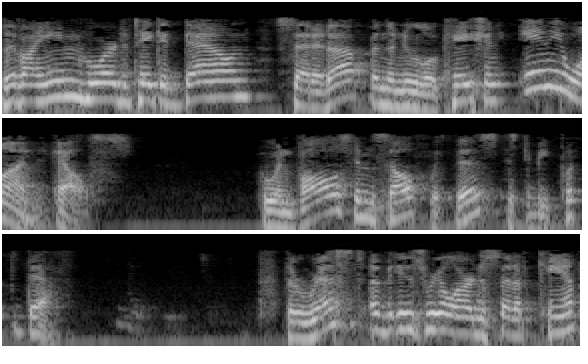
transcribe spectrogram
Leviim who are to take it down, set it up in the new location. Anyone else who involves himself with this is to be put to death. The rest of Israel are to set up camp,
